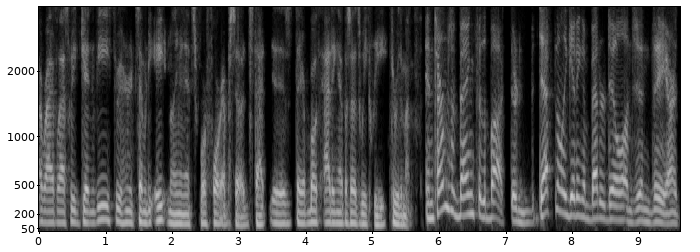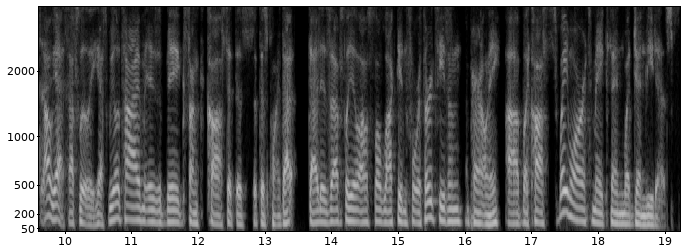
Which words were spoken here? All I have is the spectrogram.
arrive last week Gen V, 378 million minutes for four episodes. That is, they're both adding episodes weekly through the month. In terms of bang for the buck, they're definitely getting a better deal on Gen V, aren't they? Oh, yes, absolutely. Yes. Wheel of Time is a big sunk cost at this at this point. That that is absolutely also locked in for a third season, apparently, uh, but costs way more to make than what Gen V does.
